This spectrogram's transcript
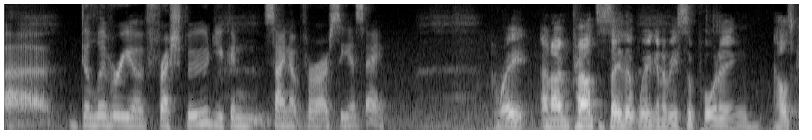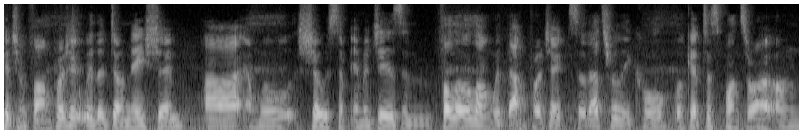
uh, delivery of fresh food, you can sign up for our CSA. Great. And I'm proud to say that we're going to be supporting Hell's Kitchen Farm Project with a donation. Uh, and we'll show some images and follow along with that project. So that's really cool. We'll get to sponsor our own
